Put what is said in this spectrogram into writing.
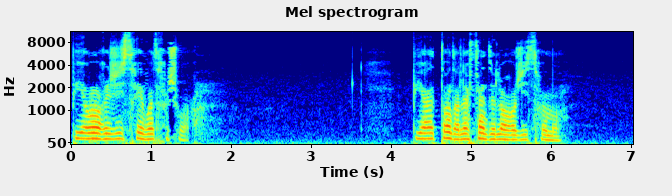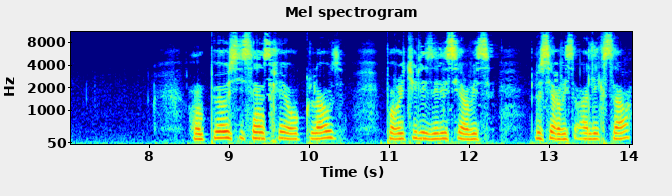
puis enregistrez votre choix, puis attendre la fin de l'enregistrement. On peut aussi s'inscrire au cloud pour utiliser le service Alexa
